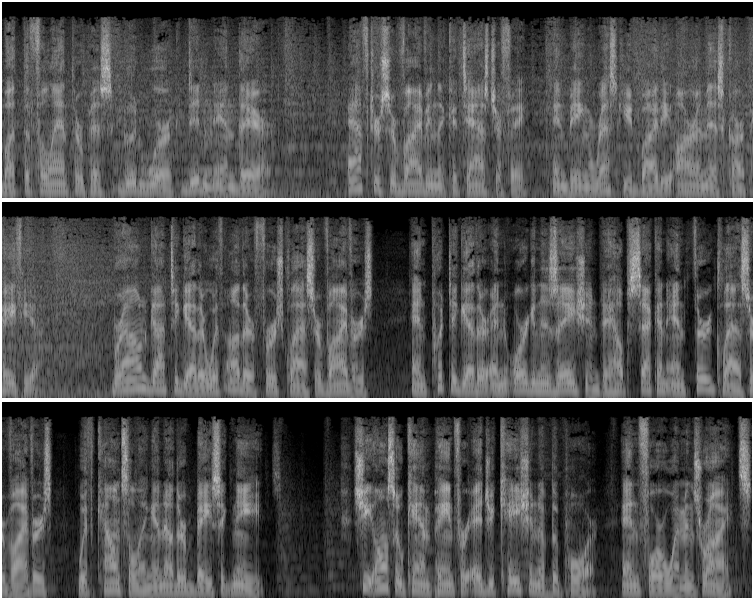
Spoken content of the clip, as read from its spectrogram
But the philanthropist's good work didn't end there. After surviving the catastrophe and being rescued by the RMS Carpathia, Brown got together with other first class survivors and put together an organization to help second and third class survivors with counseling and other basic needs. She also campaigned for education of the poor and for women's rights.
